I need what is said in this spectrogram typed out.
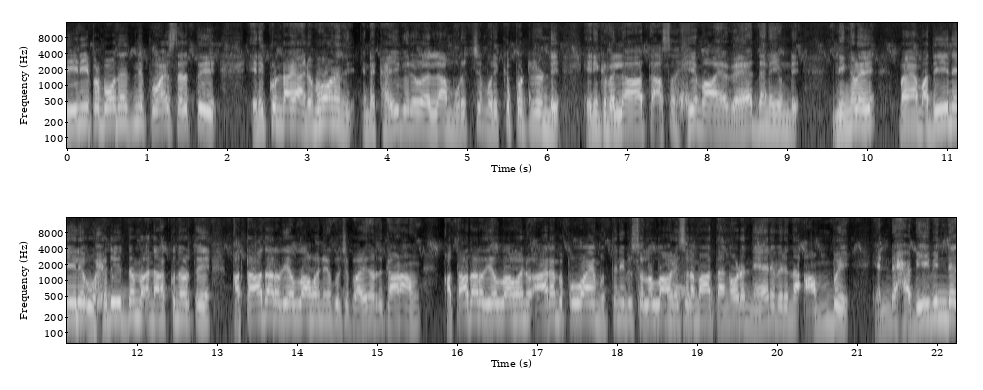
ദീനീ പ്രബോധനത്തിന് പോയ സ്ഥലത്ത് എനിക്കുണ്ടായ അനുഭവമാണിത്. എന്റെ കൈവിരലുകളെല്ലാം മുറിച്ച് മുറിക്കപ്പെട്ടിട്ടുണ്ട്. എനിക്ക് വല്ലാത്ത അസഹ്യമായ വേദനയുണ്ട്. നിങ്ങൾ മദീനയിൽ ഉഹദ് യുദ്ധം നടക്കുന്നിടത്ത് ഖത്താദ റതിയല്ലാഹുവിനെ കുറിച്ച് പറയുന്നിടത്ത് കാണാം. ഖത്താദ ആരംഭ ആരംഭപ്പൂവായ മുത്തനബി സല്ലാഹു അലൈഹി വസല്ലമ തങ്ങളുടെ നേരെ വരുന്ന അമ്പ് എന്റെ ഹബീബിന്റെ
